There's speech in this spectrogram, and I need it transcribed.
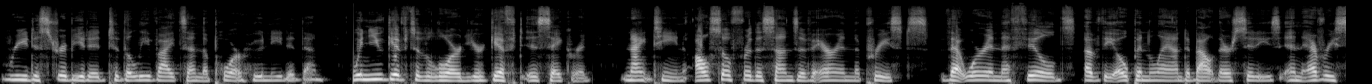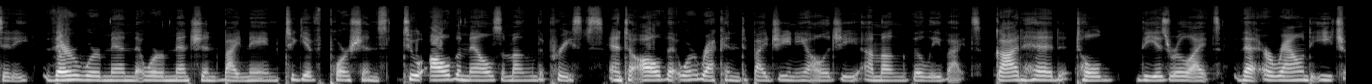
redistributed to the Levites and the poor who needed them. When you give to the Lord, your gift is sacred. 19. Also for the sons of Aaron the priests that were in the fields of the open land about their cities, in every city, there were men that were mentioned by name to give portions to all the males among the priests and to all that were reckoned by genealogy among the Levites. God had told the Israelites that around each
